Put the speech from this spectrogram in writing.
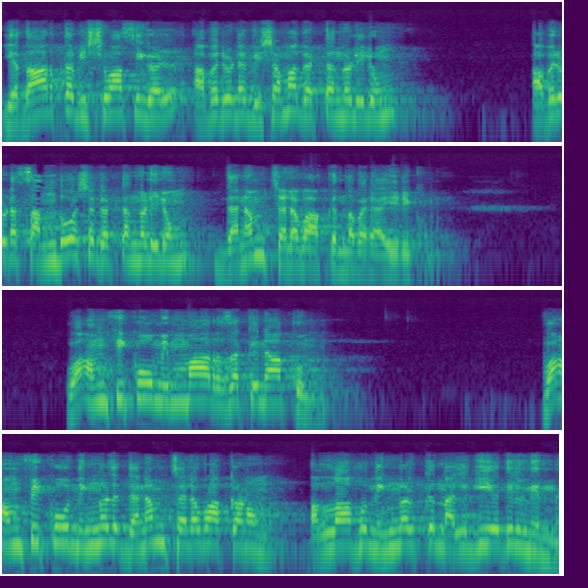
യഥാർത്ഥ വിശ്വാസികൾ അവരുടെ വിഷമഘട്ടങ്ങളിലും അവരുടെ സന്തോഷഘട്ടങ്ങളിലും ധനം ചെലവാക്കുന്നവരായിരിക്കും. നിങ്ങൾ ധനം ചെലവാക്കണം. അള്ളാഹു നിങ്ങൾക്ക് നൽകിയതിൽ നിന്ന്.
